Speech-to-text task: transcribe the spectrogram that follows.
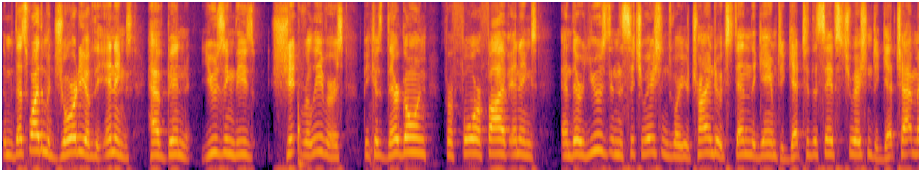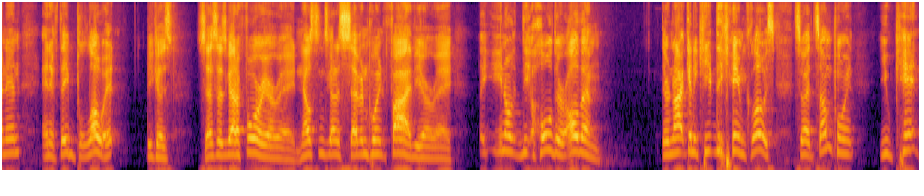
that's why the majority of the innings have been using these shit relievers because they're going for 4 or 5 innings and they're used in the situations where you're trying to extend the game to get to the save situation to get Chapman in and if they blow it because Cessa's got a 4 ERA, Nelson's got a 7.5 ERA, you know, the holder, all them, they're not going to keep the game close. So at some point, you can't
